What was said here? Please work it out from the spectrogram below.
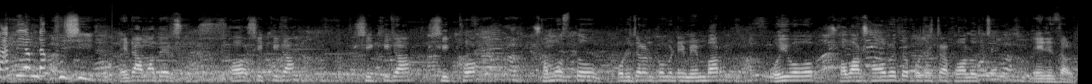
তাতেই আমরা খুশি। এটা আমাদের সহশিক্ষিকা শিক্ষিকা শিক্ষক সমস্ত পরিচালন কমিটির মেম্বার অভিভাবক সবার সমবেত প্রচেষ্টার ফল হচ্ছে এই রেজাল্ট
